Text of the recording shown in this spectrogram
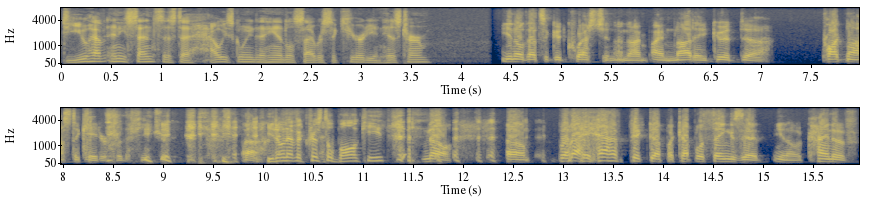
do you have any sense as to how he's going to handle cybersecurity in his term? You know, that's a good question, and I'm I'm not a good uh, prognosticator for the future. Uh, you don't have a crystal ball, Keith? no, um, but I have picked up a couple of things that you know kind of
